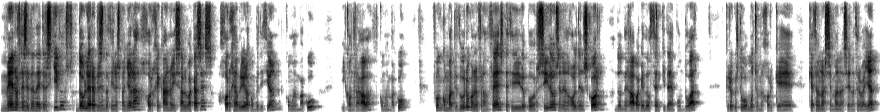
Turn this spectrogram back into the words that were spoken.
Menos de 73 kilos, doble representación española, Jorge Cano y Salva Cases. Jorge abrió la competición, como en Bakú, y contra Gaba, como en Bakú. Fue un combate duro con el francés, decidido por Sidos en el Golden Score, donde Gaba quedó cerquita de puntuar. Creo que estuvo mucho mejor que, hace unas semanas en Azerbaiyán.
